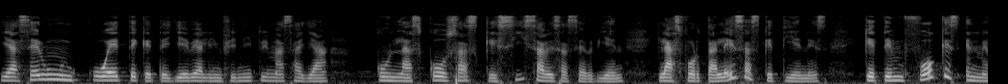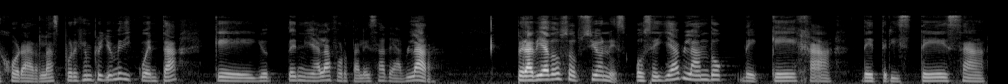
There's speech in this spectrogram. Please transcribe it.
y hacer un cohete que te lleve al infinito y más allá con las cosas que sí sabes hacer bien, las fortalezas que tienes, que te enfoques en mejorarlas. Por ejemplo, yo me di cuenta que yo tenía la fortaleza de hablar, pero había dos opciones, o seguía hablando de queja, de tristeza,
